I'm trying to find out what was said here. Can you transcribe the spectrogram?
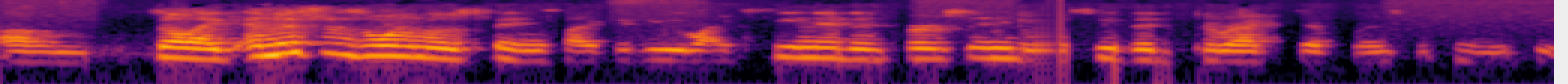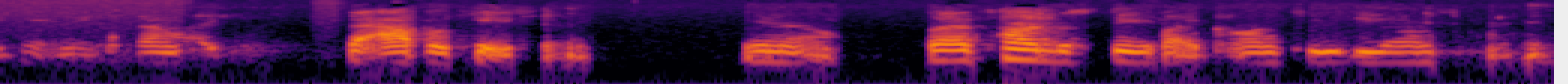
Um so like and this is one of those things, like if you like seen it in person, you'll see the direct difference between the two paintings and like the application, you know. But it's hard to see like on two D on screen.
